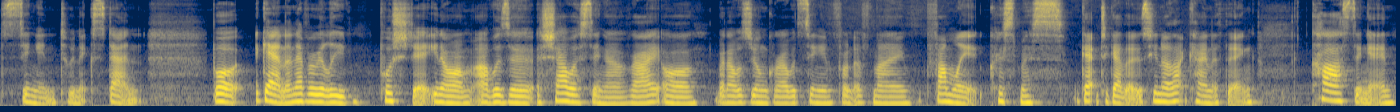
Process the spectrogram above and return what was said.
singing to an extent. But again, I never really pushed it. You know, i was a, a, shower singer, right? Or when I was younger, I would sing in front of my family at Christmas get togethers, you know, that kind of thing. Car singing.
